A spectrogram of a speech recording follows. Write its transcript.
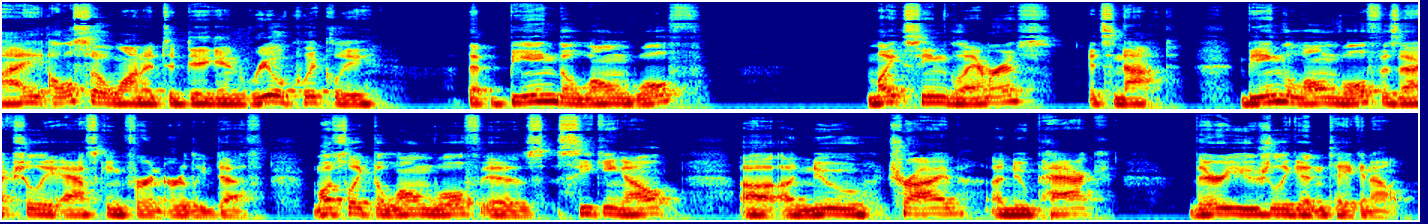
I also wanted to dig in real quickly that being the lone wolf might seem glamorous. It's not. Being the lone wolf is actually asking for an early death. Much like the lone wolf is seeking out uh, a new tribe, a new pack, they're usually getting taken out.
